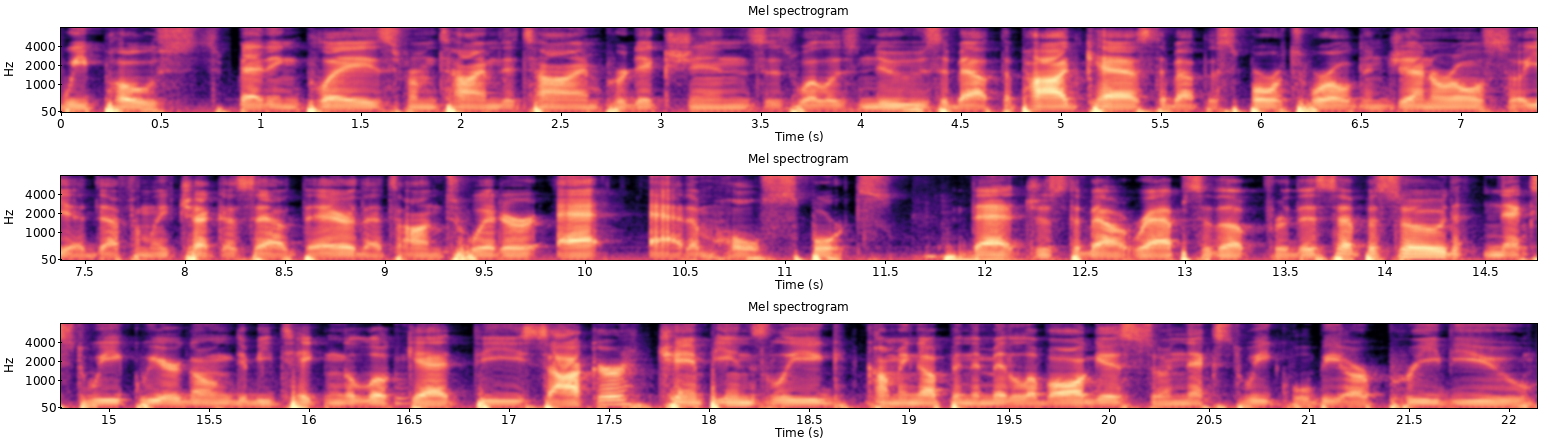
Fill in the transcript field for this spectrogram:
We post betting plays from time to time, predictions, as well as news about the podcast, about the sports world in general. So, yeah, definitely check us out there. That's on Twitter at Adam Holz Sports. That just about wraps it up for this episode. Next week, we are going to be taking a look at the soccer Champions League coming up in the middle of August. So, next week will be our preview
